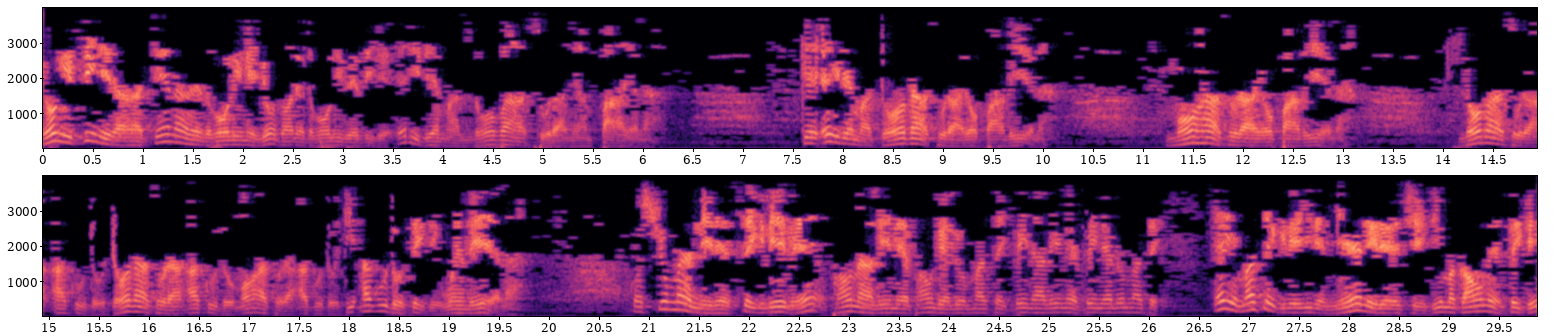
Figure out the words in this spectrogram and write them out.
ယောဂီသိနေတာကတင်းလာတဲ့သဘောလေးနဲ့ရော့သွားတဲ့သဘောလေးပဲသိတယ်အဲ့ဒီထဲမှာလောဘဆိုတာညာပါရလားကဲအဲ့ဒီထဲမှာဒေါသဆိုတာရောပါသေးရဲ့လားမောဟဆိုတာရောပါသေးရဲ့လား လောဘဆိုတာအကုသိုလ်ဒေါသဆိုတာအကုသိုလ်မောဟဆိုတာအကုသိုလ်ဒီအကုသိုလ်စိတ်တွေဝင်သေးရဲ့လားကိုရှုမှတ်နေတဲ့စိတ်ကလေးပဲဖောင်းတာလေးနဲ့ဖောင်းတယ်လို့မှတ်စိတ်ပိန်တာလေးနဲ့ပိန်တယ်လို့မှတ်စိတ်အဲ့ဒီမှတ်စိတ်ကလေးကြီးတွေမြဲနေတဲ့အချိန်ဒီမကောင်းတဲ့စိတ်တွေ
